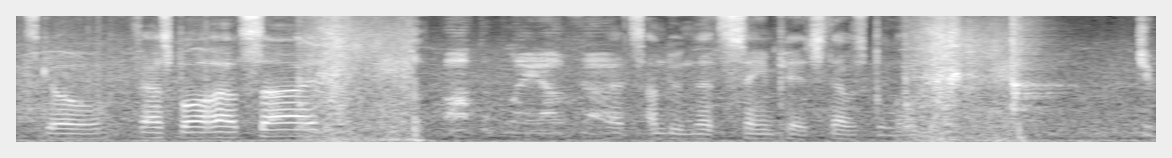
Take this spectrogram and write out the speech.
Let's go. Fastball outside. Off the plate outside. That's I'm doing that same pitch. That was below. Did you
